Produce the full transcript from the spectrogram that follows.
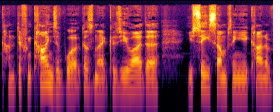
kind of different kinds of work, doesn't it? Because you either you see something, you kind of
